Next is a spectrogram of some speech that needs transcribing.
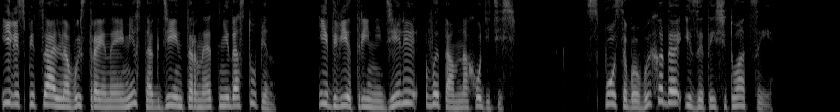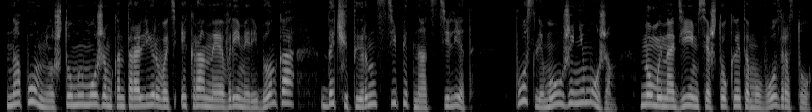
или специально выстроенное место, где интернет недоступен. И 2-3 недели вы там находитесь. Способы выхода из этой ситуации. Напомню, что мы можем контролировать экранное время ребенка до 14-15 лет. После мы уже не можем, но мы надеемся, что к этому возрасту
